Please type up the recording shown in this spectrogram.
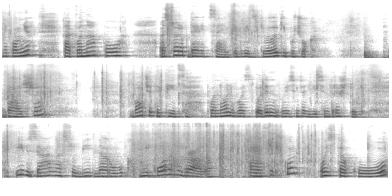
Не пам'ятаю. Так, вона по 49 центів. Дивіться, який великий пучок. Далі. Бачите, піца по 1,88, 3 штуки. І взяла собі для рук. Ніколи не брала есочку. Ось таку.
